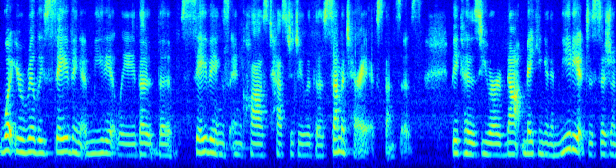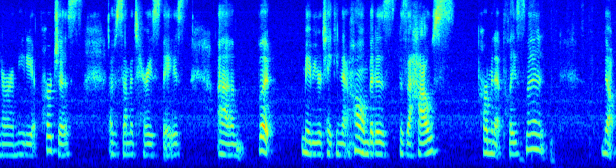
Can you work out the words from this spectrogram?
what you're really saving immediately, the, the savings in cost has to do with the cemetery expenses because you are not making an immediate decision or immediate purchase of cemetery space. Um, but maybe you're taking it home, but is, is a house permanent placement? No.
